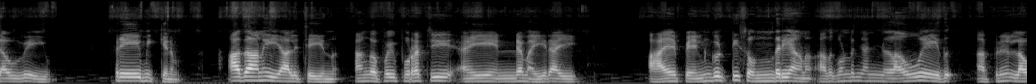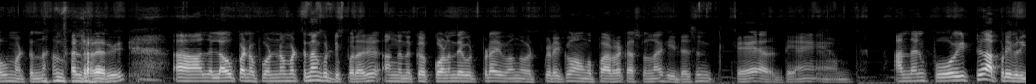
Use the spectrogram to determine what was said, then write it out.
ലവ് ചെയ്യും പ്രേമിക്കണം അതാണ് ഇയാൾ ചെയ്യുന്നത് അങ്ങ് പോയി പുറച്ച് എൻ്റെ മയിരായി ஆய பெண்குட்டி சொந்தரியான அதுகொண்டு ஞான் லவ் செய்து அப்படின்னு லவ் மட்டும்தான் பண்ணுறாரு அந்த லவ் பண்ண பொண்ணை மட்டும்தான் குட்டி போகிறாரு அங்கே இருக்க குழந்தை உட்பட இவங்க உட்படைக்கும் அவங்க பாடுற கஷ்டம்லாம் ஹீ டசன் கேர் டேம் அந்த போயிட்டு அப்புறம் இவர்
